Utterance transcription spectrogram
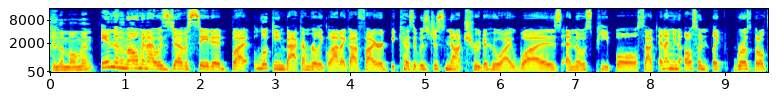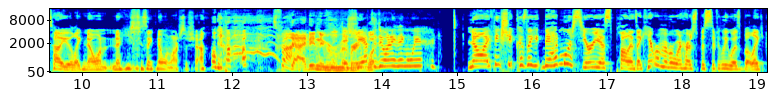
in the moment? in the moment I was devastated, but looking back, I'm really glad I got fired because it was just not true to who I was, and those people sucked. And I mean, also like Rosebud will tell you, like no one, no, he's just like no one watched the show. it's fine. Yeah, I didn't even remember. Did remember. she have what- to do anything weird? No, I think she because they they had more serious plot lines. I can't remember what hers specifically was, but like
